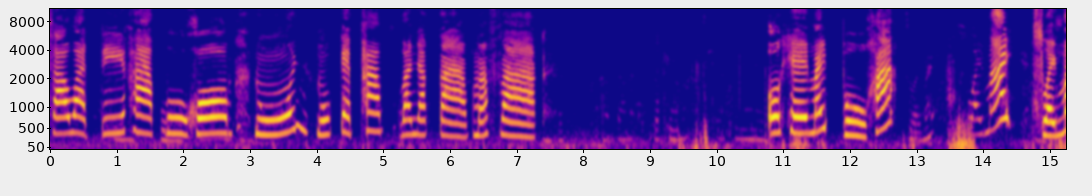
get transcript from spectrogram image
สวัสดีค่ะ ปู่โคม หนู หนูเก็บภาพบรรยากาศมาฝาก โอเคไหมโอเคไหมปู่คะ สวยไหมสวยไหม สวยไหม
